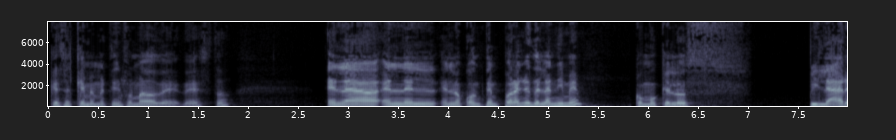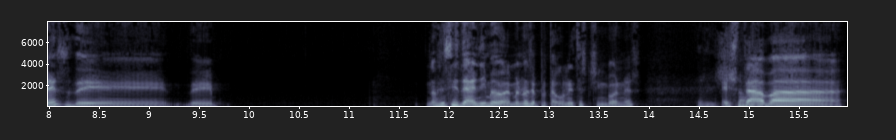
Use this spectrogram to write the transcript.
que es el que me mantiene informado de, de esto. En, la, en, el, en lo contemporáneo del anime, como que los pilares de, de... No sé si de anime o al menos de protagonistas chingones, El estaba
